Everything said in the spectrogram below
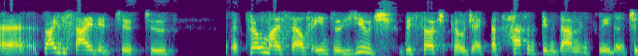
Uh, so I decided to to uh, throw myself into a huge research project that hasn't been done in Sweden to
